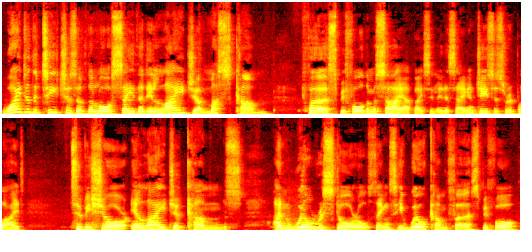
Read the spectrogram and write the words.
why do the teachers of the law say that Elijah must come first before the Messiah, basically, they're saying. And Jesus replied, To be sure, Elijah comes and will restore all things. He will come first before,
